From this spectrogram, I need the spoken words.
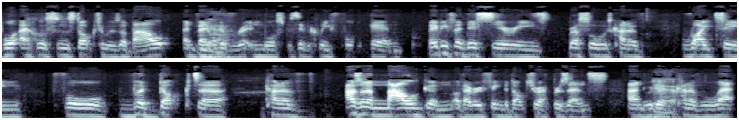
what Eccleston's Doctor was about, and they would have written more specifically for him. Maybe for this series, Russell was kind of writing for the Doctor, kind of as an amalgam of everything the Doctor represents, and would Yeah. have kind of let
